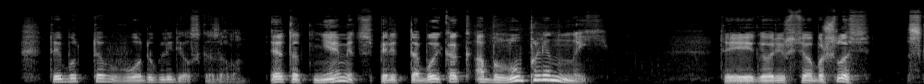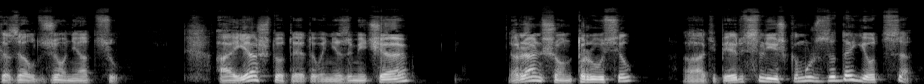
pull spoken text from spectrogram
— Ты будто в воду глядел, — сказал он. — Этот немец перед тобой как облупленный. — Ты говоришь, все обошлось, — сказал Джонни отцу. — А я что-то этого не замечаю. Раньше он трусил, а теперь слишком уж задается. —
